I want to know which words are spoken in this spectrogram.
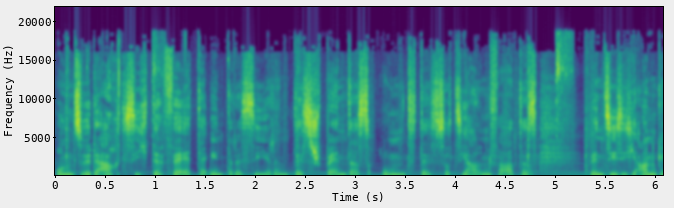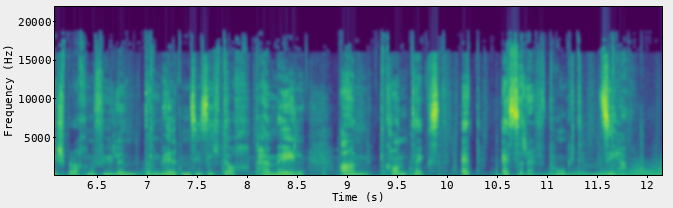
uns würde auch die Sicht der Väter interessieren, des Spenders und des sozialen Vaters. Wenn Sie sich angesprochen fühlen, dann melden Sie sich doch per Mail an kontext.srf.ch.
